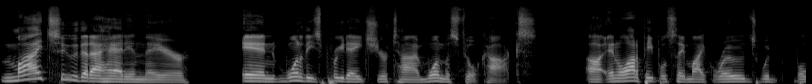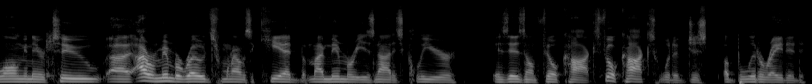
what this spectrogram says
My two that I had in there, and one of these predates your time. One was Phil Cox. Uh, and a lot of people say Mike Rhodes would belong in there too. Uh, I remember Rhodes from when I was a kid, but my memory is not as clear as is on Phil Cox. Phil Cox would have just obliterated,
